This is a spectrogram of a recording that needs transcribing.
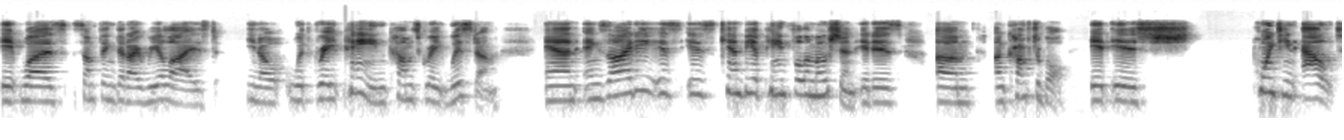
it was something that I realized, you know, with great pain comes great wisdom. And anxiety is is can be a painful emotion. It is um, uncomfortable. It is sh- pointing out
